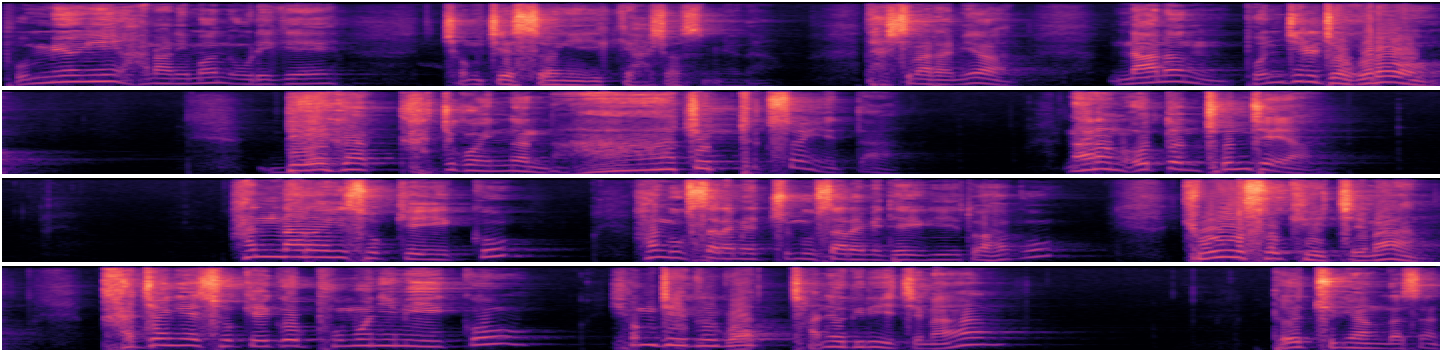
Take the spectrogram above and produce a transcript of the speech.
분명히 하나님은 우리에게 정체성이 있게 하셨습니다. 다시 말하면 나는 본질적으로 내가 가지고 있는 아주 특성이 있다. 나는 어떤 존재야? 한 나라에 속해 있고 한국 사람이 중국 사람이 되기도 하고 교회에 속해 있지만 가정에 속해 있고 부모님이 있고 형제들과 자녀들이 있지만 더 중요한 것은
